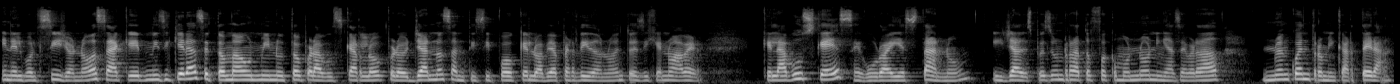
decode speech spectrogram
en el bolsillo, ¿no? O sea, que ni siquiera se toma un minuto para buscarlo, pero ya nos anticipó que lo había perdido, ¿no? Entonces dije, no, a ver, que la busque, seguro ahí está, ¿no? Y ya después de un rato fue como, no, niñas, de verdad, no encuentro mi cartera.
